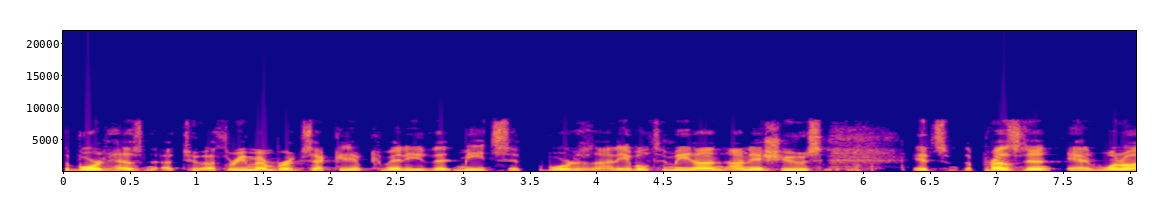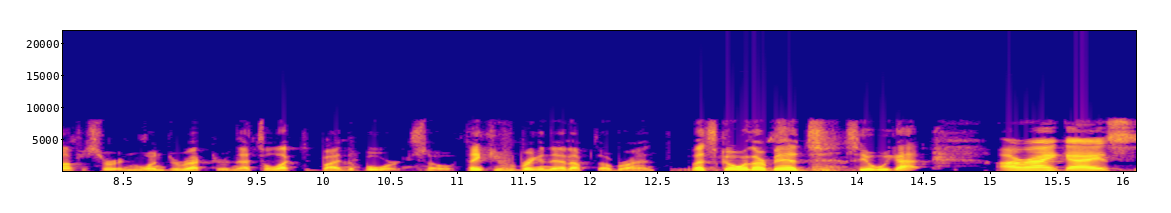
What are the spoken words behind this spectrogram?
The board has a, two, a three member executive committee that meets if the board is not able to meet on, on issues. It's the president and one officer and one director, and that's elected by the board. So thank you for bringing that up, though, Brian. Let's go with our bids. See what we got. All right, guys.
